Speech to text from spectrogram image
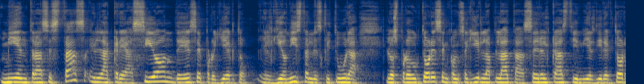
mientras estás en la creación de ese proyecto, el guionista en la escritura, los productores en conseguir la plata, hacer el casting y el director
